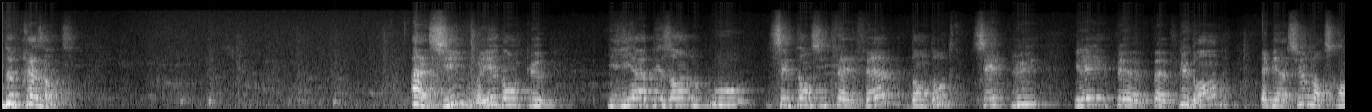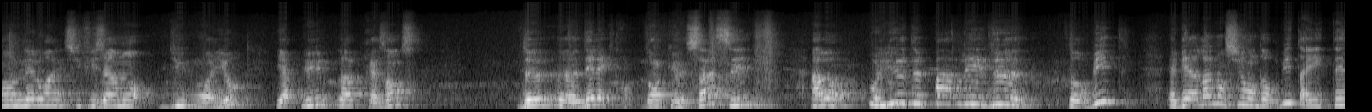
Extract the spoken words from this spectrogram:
de présence. Ainsi, vous voyez donc il y a des zones où cette densité est faible, dans d'autres, c'est plus, il est plus grande. Et bien sûr, lorsqu'on éloigne suffisamment du noyau, il n'y a plus la présence euh, d'électrons. Donc euh, ça, c'est... Alors, au lieu de parler d'orbite, eh bien, la notion d'orbite a été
